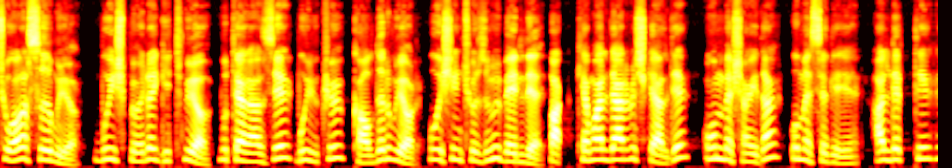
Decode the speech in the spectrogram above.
çuvala sığmıyor. Bu iş böyle gitmiyor. Bu terazi bu yükü kaldırmıyor. Bu işin çözümü belli. Bak Kemal Derviş geldi. 15 ayda bu meseleyi halletti,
